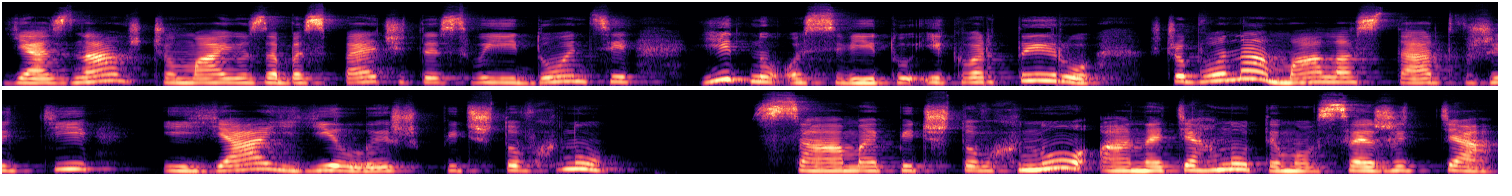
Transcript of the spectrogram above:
Я знав, що маю забезпечити своїй доньці гідну освіту і квартиру, щоб вона мала старт в житті, і я її лиш підштовхну. Саме підштовхну, а не тягнутиму все життя.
